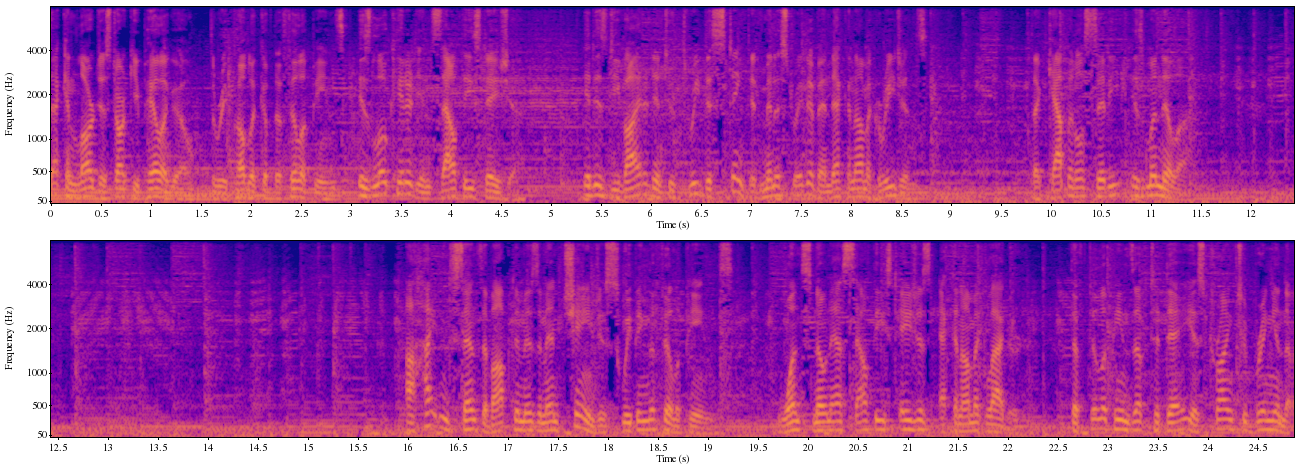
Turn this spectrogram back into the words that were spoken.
Second largest archipelago, the Republic of the Philippines, is located in Southeast Asia. It is divided into three distinct administrative and economic regions. The capital city is Manila. A heightened sense of optimism and change is sweeping the Philippines. Once known as Southeast Asia's economic laggard, the Philippines of today is trying to bring in the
